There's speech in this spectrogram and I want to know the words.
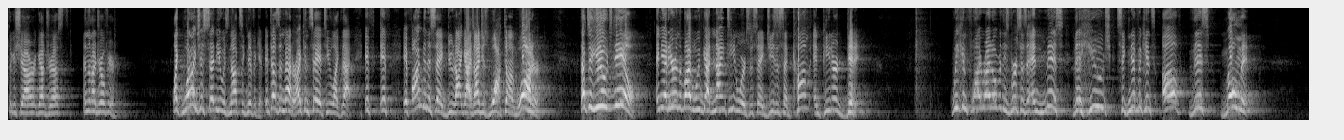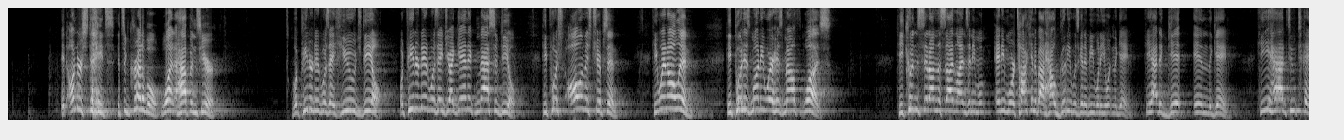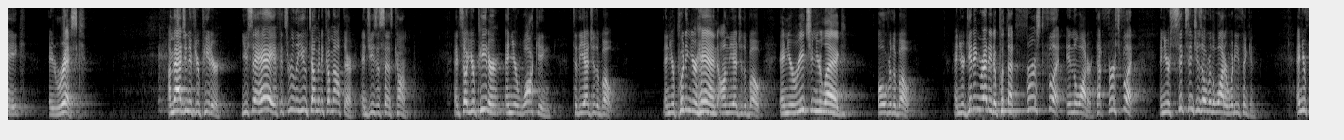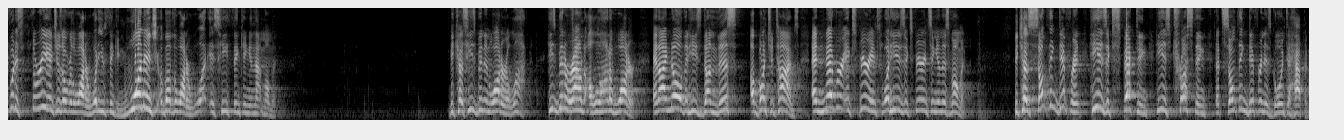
took a shower, got dressed, and then I drove here. Like what I just said to you is not significant. It doesn't matter. I can say it to you like that. If if if I'm going to say, dude, I, guys, I just walked on water, that's a huge deal. And yet, here in the Bible, we've got 19 words to say Jesus said, Come, and Peter did it. We can fly right over these verses and miss the huge significance of this moment. It understates, it's incredible what happens here. What Peter did was a huge deal. What Peter did was a gigantic, massive deal. He pushed all of his chips in, he went all in. He put his money where his mouth was. He couldn't sit on the sidelines anymore, anymore talking about how good he was going to be when he went in the game. He had to get in the game. He had to take a risk. Imagine if you're Peter you say, Hey, if it's really you, tell me to come out there. And Jesus says, Come. And so you're Peter and you're walking to the edge of the boat. And you're putting your hand on the edge of the boat. And you're reaching your leg over the boat. And you're getting ready to put that first foot in the water, that first foot. And you're six inches over the water. What are you thinking? And your foot is three inches over the water. What are you thinking? One inch above the water. What is he thinking in that moment? Because he's been in water a lot. He's been around a lot of water. And I know that he's done this a bunch of times and never experienced what he is experiencing in this moment. Because something different, he is expecting, he is trusting that something different is going to happen.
